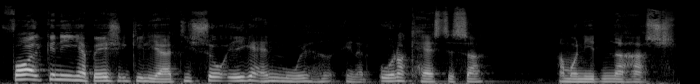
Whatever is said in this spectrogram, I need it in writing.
folkene i Jabesh i Gilead, de så ikke anden mulighed end at underkaste sig ammonitten Nahash.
